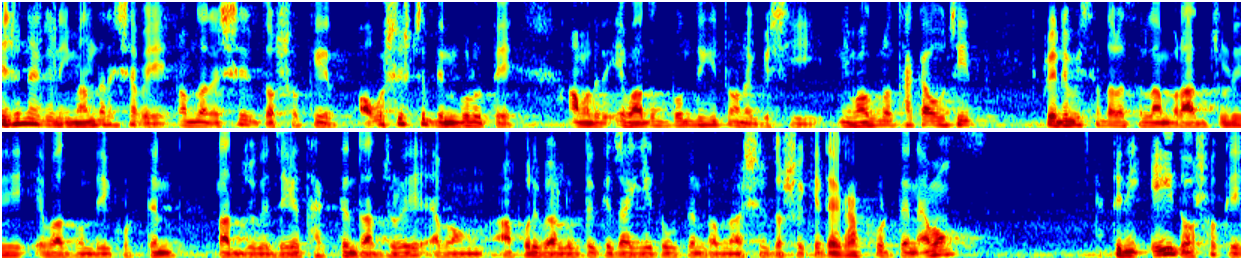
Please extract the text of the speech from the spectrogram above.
এই জন্য একজন ইমানদার হিসাবে রমজানের শেষ দশকের অবশিষ্ট দিনগুলোতে আমাদের এবাদত বন্দীগীতে অনেক বেশি নিমগ্ন থাকা উচিত। প্রেনবী সাল্লাহ সাল্লাম রাত জুড়ে এবাদবন্দি করতেন, রাত জেগে থাকতেন রাত জুড়ে এবং পরিবার লোকদেরকে জাগিয়ে তুলতেন, রমজানের শেষ দশকে এতেকাফ করতেন এবং তিনি এই দশকে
